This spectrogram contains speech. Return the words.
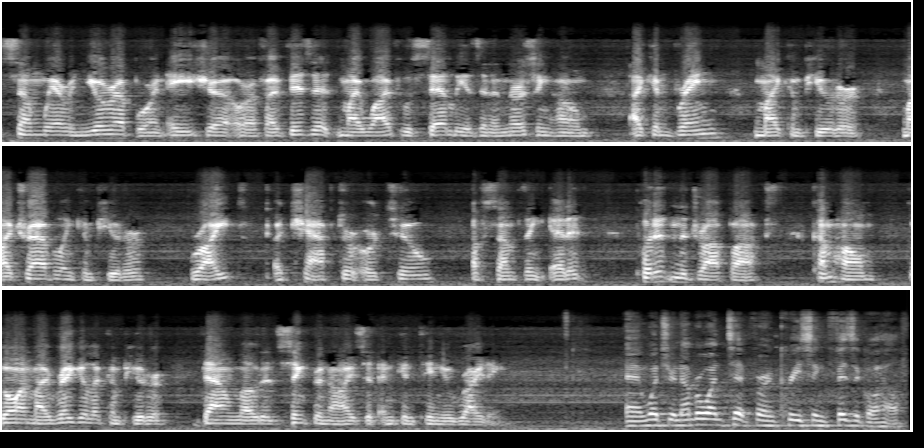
somewhere in Europe or in Asia, or if I visit my wife who sadly is in a nursing home, I can bring my computer, my traveling computer, write a chapter or two of something, edit, put it in the Dropbox, come home, go on my regular computer, download it, synchronize it, and continue writing. And what's your number one tip for increasing physical health?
